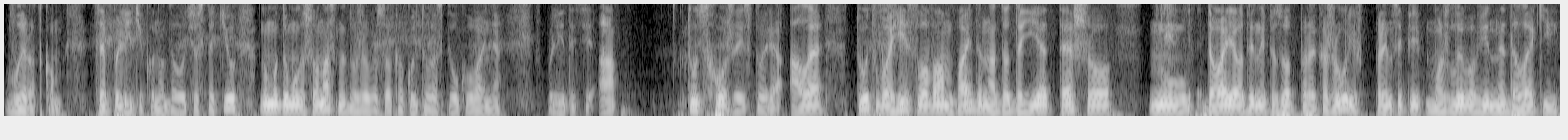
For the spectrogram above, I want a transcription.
виродком. Це політико надало цю статтю. Ну ми думали, що у нас не дуже висока культура спілкування в політиці. а Тут схожа історія, але тут ваги словам Байдена додає те, що ну давай я один епізод перекажу, і в принципі, можливо, він недалекий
